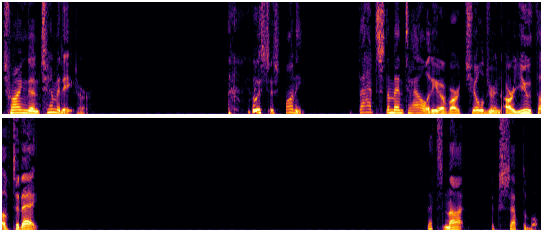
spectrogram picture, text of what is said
trying to intimidate her. it was just funny. That's the mentality of our children, our youth of today. That's not acceptable.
